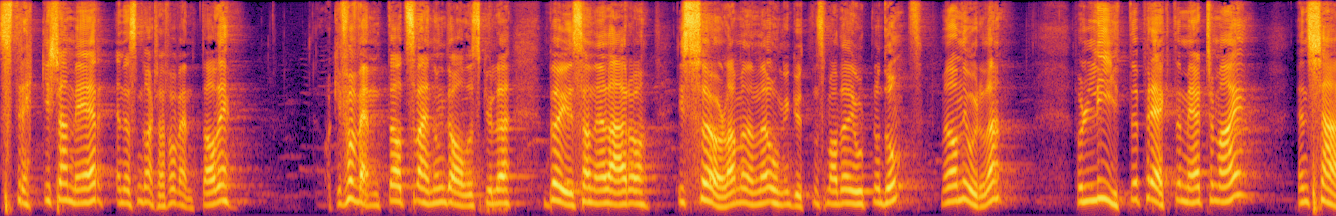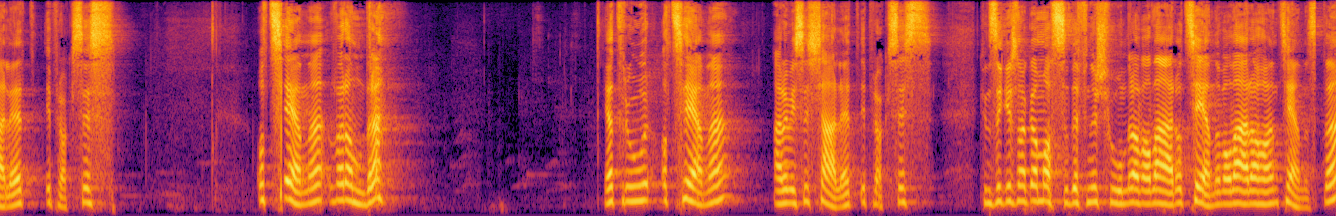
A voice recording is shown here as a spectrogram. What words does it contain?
strekker seg mer enn det som kanskje er forventa av dem. Det var ikke forventa at Sveinung Dale skulle bøye seg ned der og i søla med denne unge gutten som hadde gjort noe dumt, men han gjorde det. For lite prekte mer til meg enn kjærlighet i praksis. Å tjene hverandre. Jeg tror å tjene er å vise kjærlighet i praksis. Kunne sikkert snakka masse definisjoner av hva det er å tjene, hva det er å ha en tjeneste.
